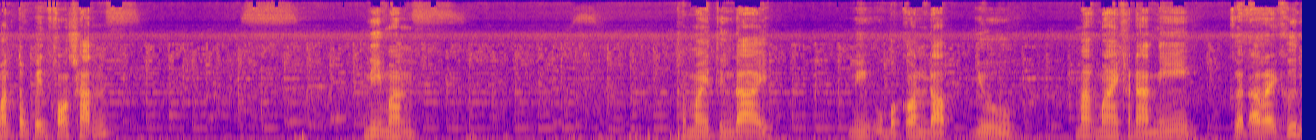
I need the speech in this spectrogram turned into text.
มันต้องเป็นของฉัน นี่มันทำไมถึงได้มีอุปกรณ์ดับอยู่มากมายขนาดนี้เกิดอะไรขึ้น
